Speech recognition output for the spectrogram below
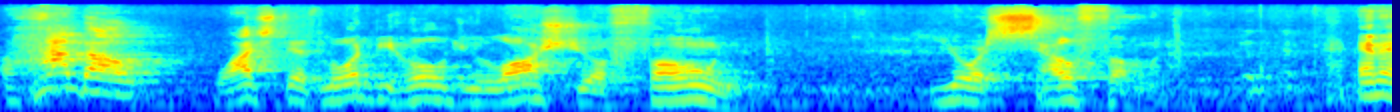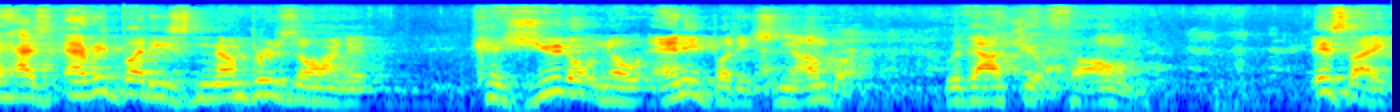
Uh, how about, watch this, Lord, behold, you lost your phone, your cell phone. And it has everybody's numbers on it because you don't know anybody's number without your phone. It's like,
